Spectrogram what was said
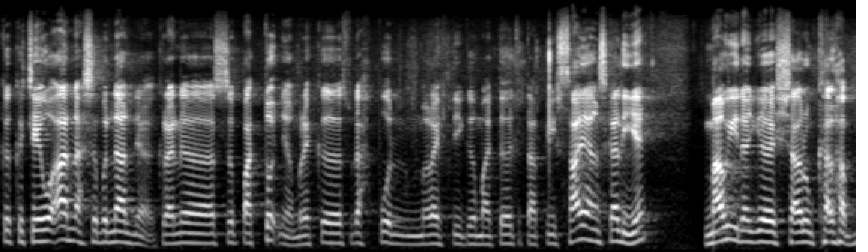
kekecewaan lah sebenarnya kerana sepatutnya mereka sudah pun meraih tiga mata tetapi sayang sekali eh Mawi dan juga Syarum Kalam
